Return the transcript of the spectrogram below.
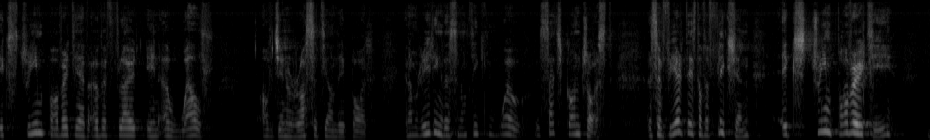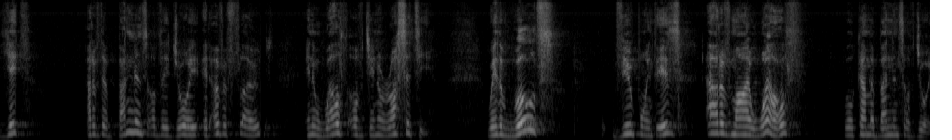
extreme poverty have overflowed in a wealth of generosity on their part. And I'm reading this and I'm thinking, whoa, there's such contrast. A severe test of affliction, extreme poverty, yet out of the abundance of their joy, it overflowed in a wealth of generosity. Where the world's viewpoint is, out of my wealth, will come abundance of joy.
